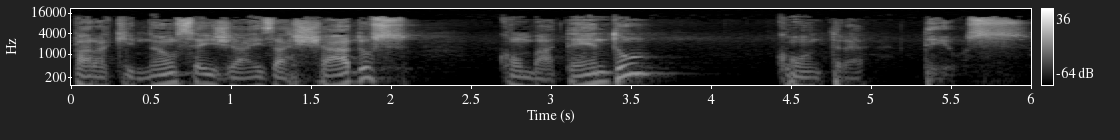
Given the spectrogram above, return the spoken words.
para que não sejais achados combatendo contra Deus.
